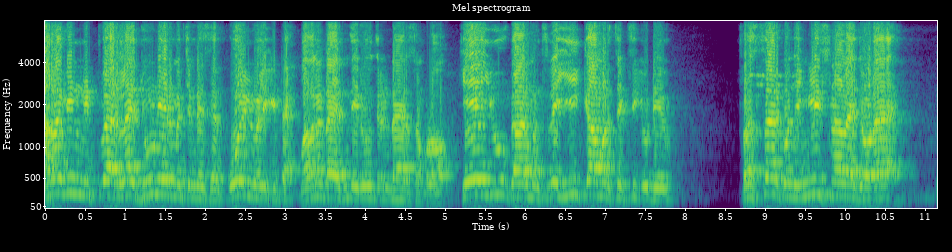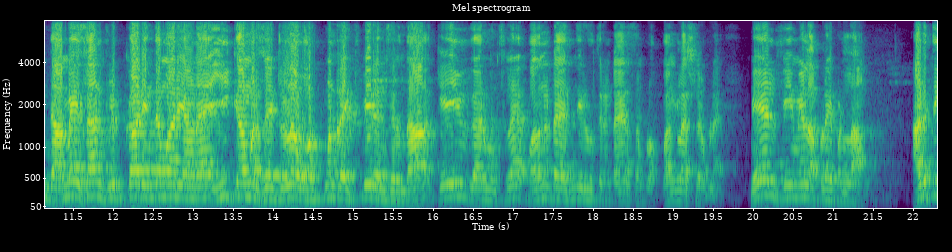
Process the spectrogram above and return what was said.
அரவிந்த் நிட்வேர்ல ஜூனியர் மெர்ச்சன்டைசர் கோயில் வழிகிட்ட பதினெட்டாயிரம் இருபத்தி ரெண்டாயிரம் சம்பளம் கேயூ கார்மெண்ட்ஸ்ல இ காமர்ஸ் எக்ஸிக்யூட்டிவ் ஃப்ரெஷர் கொஞ்சம் இங்கிலீஷ் நாலேஜோட இந்த அமேசான் பிளிப்கார்ட் இந்த மாதிரியான இ காமர்ஸ் சைட்லாம் ஒர்க் பண்ற எக்ஸ்பீரியன்ஸ் இருந்தா கேயூ கார்மெண்ட்ஸ்ல பதினெட்டாயிரம் இருந்து இருபத்தி ரெண்டாயிரம் சம்பளம் பங்களா ஸ்டாப்ல மேல் ஃபீமேல் அப்ளை பண்ணலாம். அடுத்து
